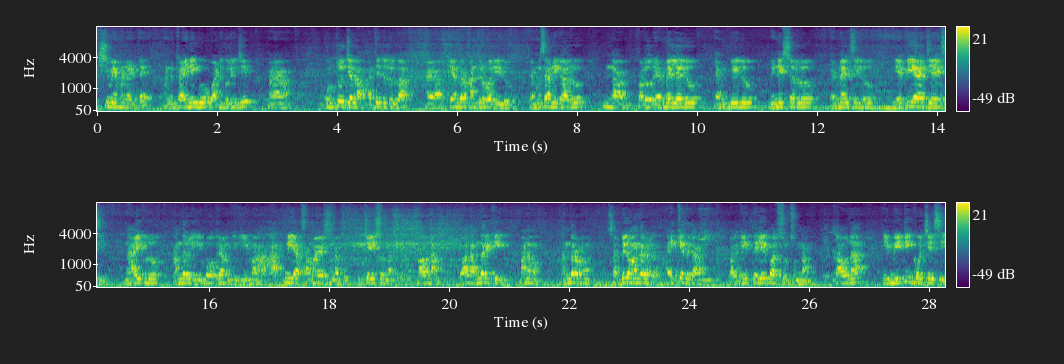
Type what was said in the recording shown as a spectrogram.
విషయం ఏమంటే మన ట్రైనింగు వాటి గురించి మన గుంటూరు జిల్లా అతిథులుగా కేంద్ర మంత్రివర్యులు వెమ్మసాని గారు పలువురు ఎమ్మెల్యేలు ఎంపీలు మినిస్టర్లు ఎమ్మెల్సీలు ఏపీఆర్జేఏసీ నాయకులు అందరూ ఈ ప్రోగ్రాంకి ఈ మా ఆత్మీయ సమావేశంకు ఇచ్చేస్తున్నారు కావున వాళ్ళందరికీ మనం అందరం సభ్యులు అందరం ఐక్యతగా వాళ్ళకి తెలియపరుచుతున్నాము కావున ఈ మీటింగ్కి వచ్చేసి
